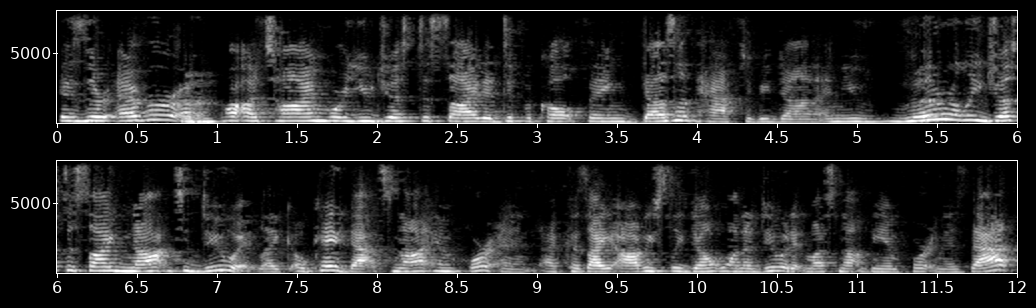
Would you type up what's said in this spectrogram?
Is there ever a, a, time where you just decide a difficult thing doesn't have to be done and you literally just decide not to do it? Like, okay, that's not important because I obviously don't want to do it. It must not be important. Is that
